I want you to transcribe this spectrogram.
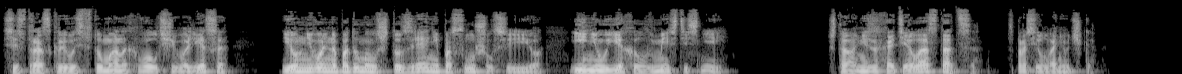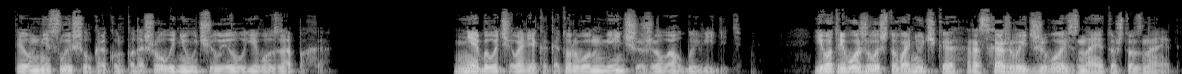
Сестра скрылась в туманах волчьего леса, и он невольно подумал, что зря не послушался ее и не уехал вместе с ней. — Что, не захотела остаться? — спросил Вонючка. Теон не слышал, как он подошел, и не учуял его запаха. Не было человека, которого он меньше желал бы видеть. Его тревожило, что Вонючка расхаживает живой, зная то, что знает.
